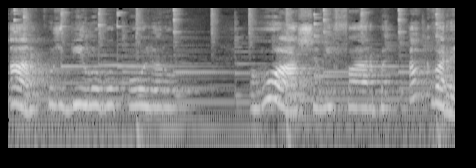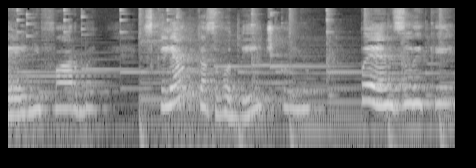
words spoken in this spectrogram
аркуш білого кольору, гуашеві фарби, акварельні фарби, склянка з водичкою, пензлики,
